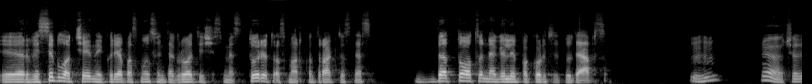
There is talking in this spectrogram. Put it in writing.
Ir visi blokčiai, kurie pas mus integruoti, iš esmės turi tos smart kontraktus, nes be to tu negali pakurti tų depsų. Mhm. Jo, čia,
